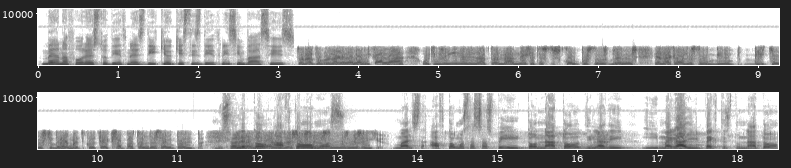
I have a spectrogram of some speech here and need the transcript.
με αναφορές στο διεθνές δίκαιο και στις διεθνείς συμβάσεις. Το ΝΑΤΟ πρέπει να καταλάβει καλά ότι δεν είναι δυνατόν να ανέχεται στους κόλπους των σμπέλο ένα κράτος το οποίο μπήκε στην πραγματικότητα εξαπατώντας τα υπόλοιπα. Μισό λεπτό. Αυτό όμω. Μάλιστα. Αυτό όμως θα σας πει το ΝΑΤΟ, δηλαδή ναι. οι μεγάλοι παίκτες του ΝΑΤΟ,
